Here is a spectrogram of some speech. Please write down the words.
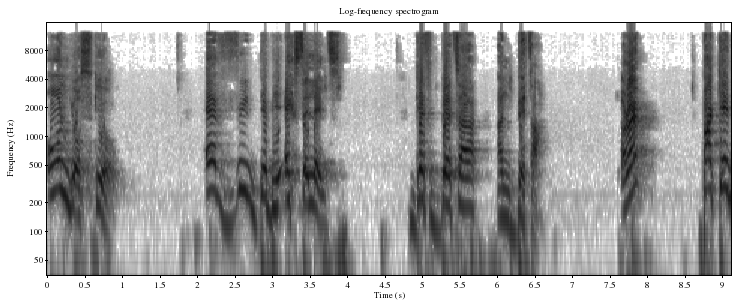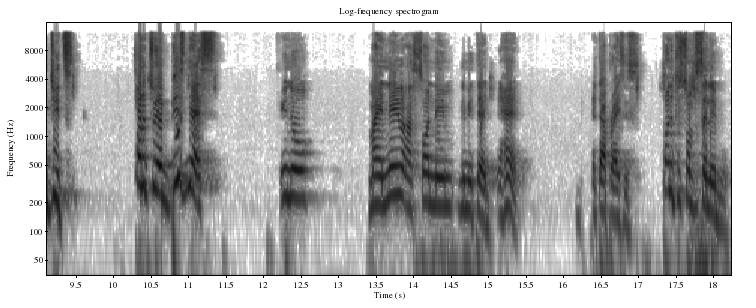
On your skill. Every day be excellent. Get better and better. Alright? Package it. Turn it to a business. You know, my name and surname limited. Uh-huh. Enterprises. Turn it to something sellable.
